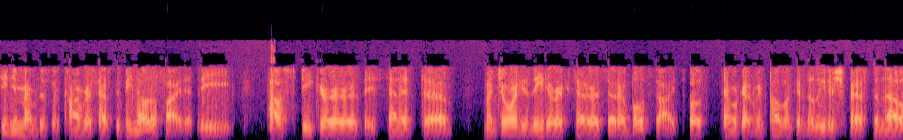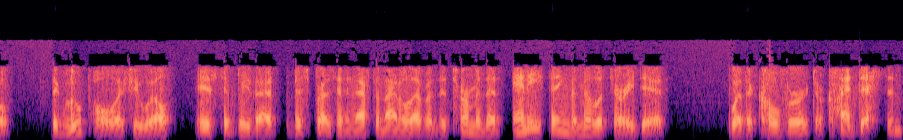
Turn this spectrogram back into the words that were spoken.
senior members of Congress have to be notified. The House Speaker, the Senate uh, Majority Leader, et cetera, et cetera, both sides, both Democrat and Republican, the leadership has to know. The loophole, if you will, is simply that this president, after 9 11, determined that anything the military did, whether covert or clandestine,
